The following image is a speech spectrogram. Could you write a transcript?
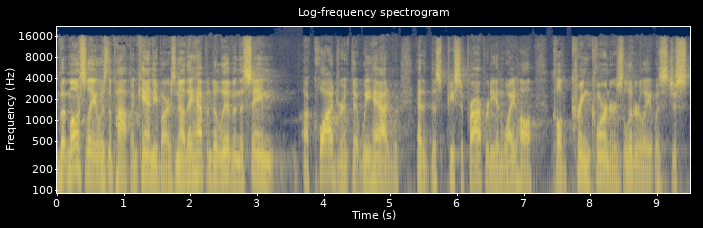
But mostly it was the pop and candy bars. Now they happened to live in the same uh, quadrant that we had. We had this piece of property in Whitehall called Kring Corners, literally. It was just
